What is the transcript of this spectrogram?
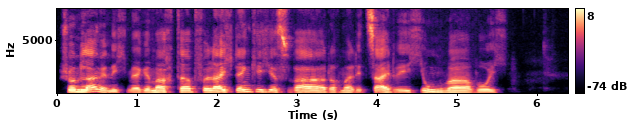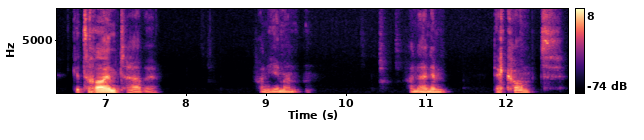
schon lange nicht mehr gemacht habe? Vielleicht denke ich, es war doch mal die Zeit, wie ich jung war, wo ich geträumt habe von jemandem, von einem, der kommt,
